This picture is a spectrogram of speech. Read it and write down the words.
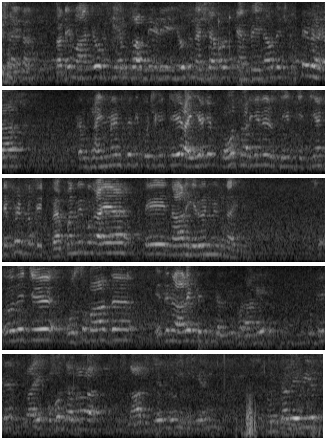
ਸਰ ਸਾਡੇ ਮਾਨਯੋਗ ਸੀਐਮ ਸਾਹਿਬ ਦੀ ਜਿਹੜੀ ਯੁੱਧ ਨਸ਼ਾ ਵਿਰੁੱਧ ਕੈਂਪੇਨ ਆ ਉਹਦੇ ਚ ਕੱਟੇ ਹੈਗਾ ਕਨਸਾਈਨਮੈਂਟਸ ਦੀ ਪੁੱਛਗਿੱਛ ਇਹ ਆਈ ਹੈ ਕਿ ਬਹੁਤ ਸਾਰੀਆਂ ਨੇ ਰਿਸੀਵ ਕੀਤੀਆਂ ਡਿਫਰੈਂਟ ਲੋਕੇਸ਼ਨ ਵੈਪਨ ਵੀ ਮੰਗਾਏ ਆ ਤੇ ਨਾਲ ਹੀਰੋਇਨ ਵੀ ਮੰਗਾਈ ਹੈ। ਸੋ ਉਹਦੇ ਚ ਉਸ ਤੋਂ ਬਾਅਦ ਇਹਦੇ ਨਾਲ ਇੱਕ ਅਸੀਂ ਜਲਦੀ ਫੜਾਂਗੇ, ਕਿਉਂਕਿ ਇਹਨੇ ਸਪਲਾਈ ਬਹੁਤ ਜ਼ਿਆਦਾ ਲਾਰਜ ਸਕੇਲ ਤੇ ਕੀਤੀ ਹੈ। ਗੱਲ ਇਹ ਵੀ ਇਸ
